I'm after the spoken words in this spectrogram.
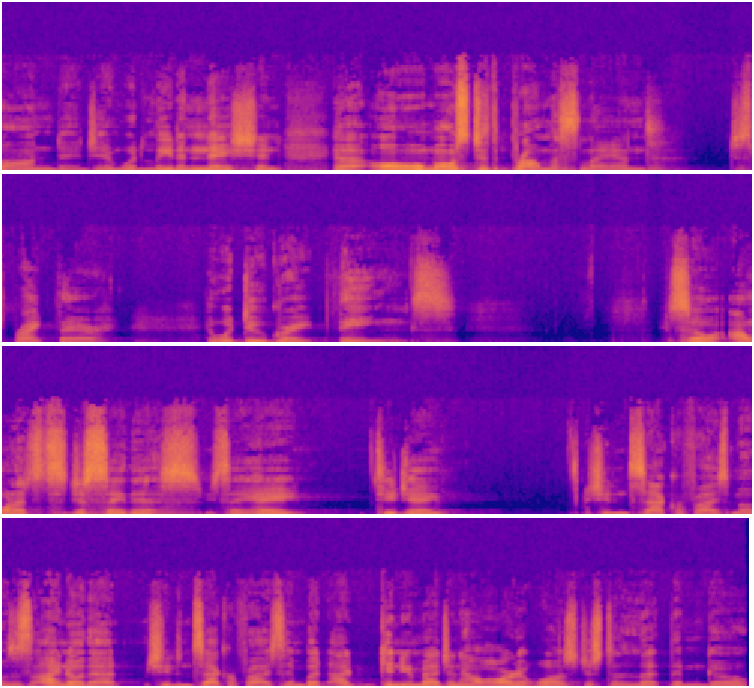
bondage and would lead a nation uh, almost to the promised land, just right there, and would do great things. So I want to just say this. You say, hey, TJ, she didn't sacrifice Moses. I know that. She didn't sacrifice him, but I, can you imagine how hard it was just to let them go?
